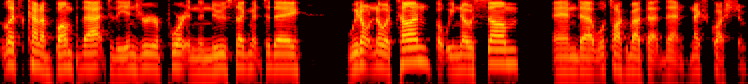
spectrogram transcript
let's kind of bump that to the injury report in the news segment today. We don't know a ton, but we know some, and uh, we'll talk about that then. Next question.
